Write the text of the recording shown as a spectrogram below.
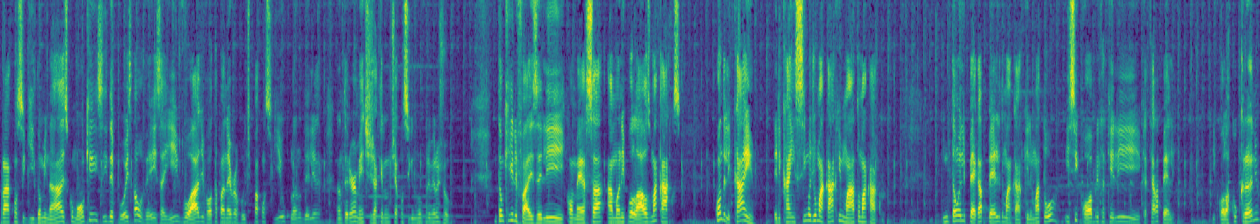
Pra conseguir dominar Skull Monkeys e depois, talvez, aí voar de volta pra Neverhood para conseguir o plano dele anteriormente, já que ele não tinha conseguido no primeiro jogo. Então, o que, que ele faz? Ele começa a manipular os macacos. Quando ele cai, ele cai em cima de um macaco e mata o macaco. Então ele pega a pele do macaco que ele matou e se cobre com, aquele, com aquela pele. E coloca o crânio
